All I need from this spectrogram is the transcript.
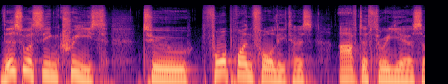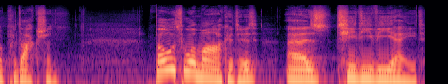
This was increased to 4.4 liters after three years of production. Both were marketed as TDV8,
